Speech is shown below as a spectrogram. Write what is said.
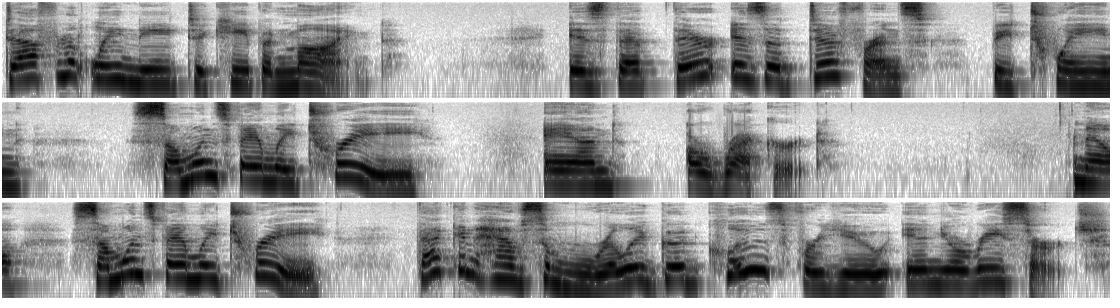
definitely need to keep in mind is that there is a difference between someone's family tree and a record. Now, someone's family tree, that can have some really good clues for you in your research.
